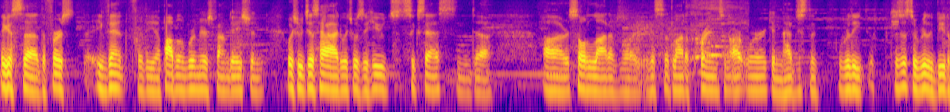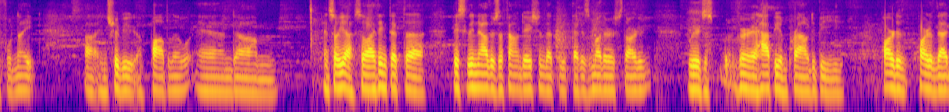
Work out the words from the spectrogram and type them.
I guess uh, the first event for the uh, Pablo Ramirez Foundation, which we just had, which was a huge success and uh, uh, sold a lot of uh, I guess a lot of prints and artwork and had just a really just a really beautiful night in tribute of Pablo and. Um, and so yeah, so I think that basically now there's a foundation that that his mother started. We're just very happy and proud to be part of part of that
